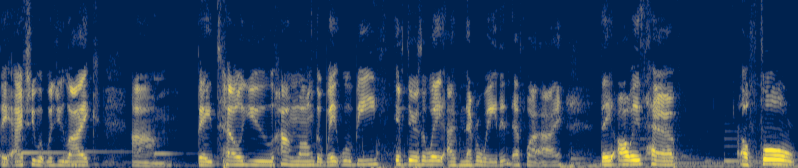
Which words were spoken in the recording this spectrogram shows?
they ask you what would you like. Um they tell you how long the wait will be. If there's a wait, I've never waited, FYI. They always have a full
